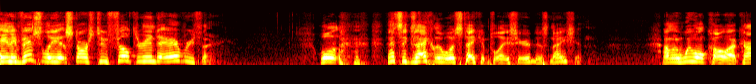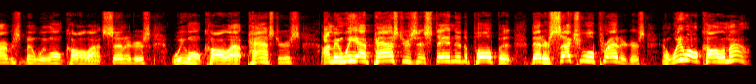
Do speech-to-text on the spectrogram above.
And eventually it starts to filter into everything. Well, that's exactly what's taking place here in this nation. I mean, we won't call out congressmen, we won't call out senators, we won't call out pastors. I mean, we have pastors that stand in the pulpit that are sexual predators, and we won't call them out.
